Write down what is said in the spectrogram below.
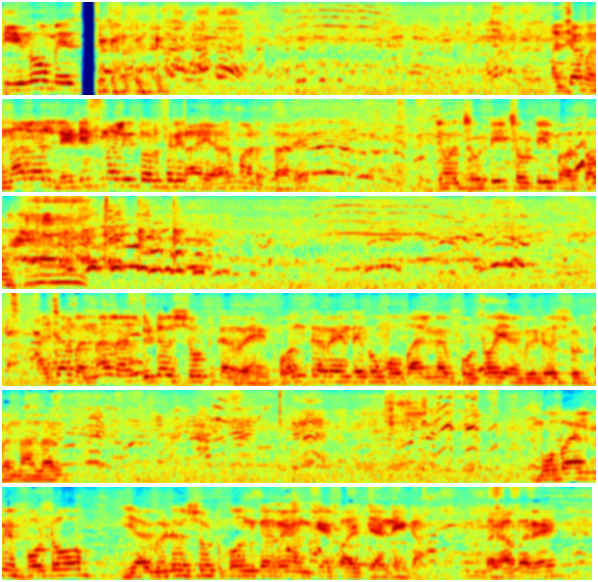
तीनों में से अच्छा बन्नालाल लेडीज ನಲ್ಲಿ ತೋರಿಸ್ರಿ ಯಾರು ಮಾಡ್ತಾರೆ जो छोटी छोटी बातों अच्छा बन्ना लाल वीडियो शूट कर रहे हैं। कौन कर रहे हैं? देखो मोबाइल में फ़ोटो या वीडियो शूट बन्ना लाल। मोबाइल में फ़ोटो या वीडियो शूट कौन कर रहे हैं? उनके पास जाने का। बराबर है?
